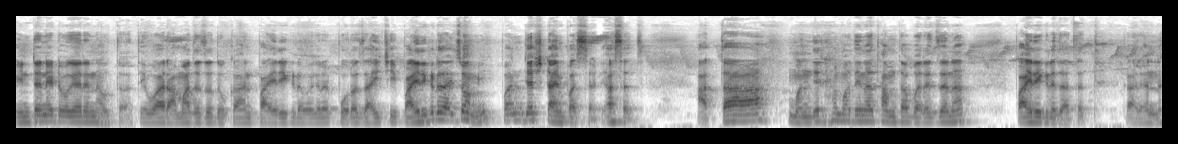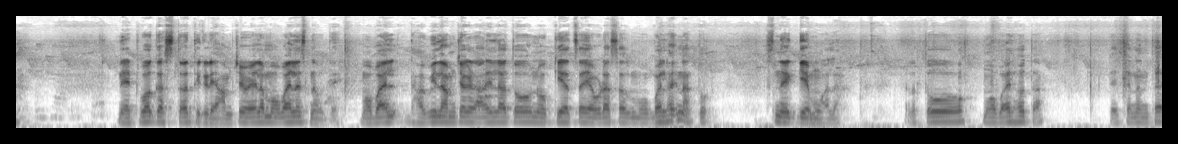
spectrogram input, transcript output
इंटरनेट वगैरे नव्हतं. तेव्हा रामादाचं दुकान पायरीकडे वगैरे पोरं जायची. पायरीकडे जायचो आम्ही पण जस्ट टाईमपाससाठी असंच. आता मंदिरामध्ये न थांबता बरेच जणं पायरीकडे जातात. कारण नेटवर्क असतं तिकडे. आमच्या वेळेला मोबाईलच नव्हते. मोबाईल दहावीला आमच्याकडे आलेला तो नोकियाचा एवढासा मोबाईल आहे ना तो स्नेक गेमवाला तर तो मोबाईल होता. त्याच्यानंतर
